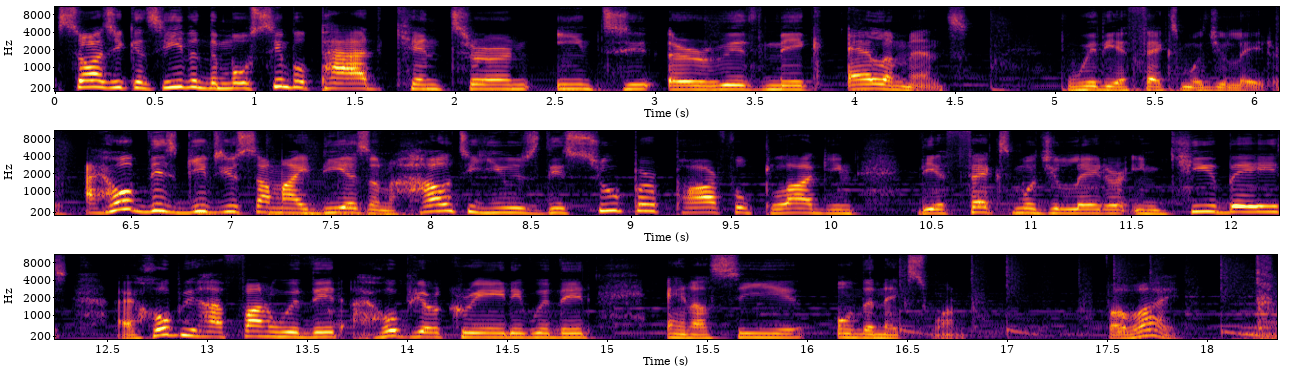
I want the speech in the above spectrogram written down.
So as you can see, even the most simple pad can turn into a rhythmic element with the FX modulator. I hope this gives you some ideas on how to use this super powerful plugin, the FX modulator in Cubase. I hope you have fun with it, I hope you're creative with it, and I'll see you on the next one. Bye bye.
